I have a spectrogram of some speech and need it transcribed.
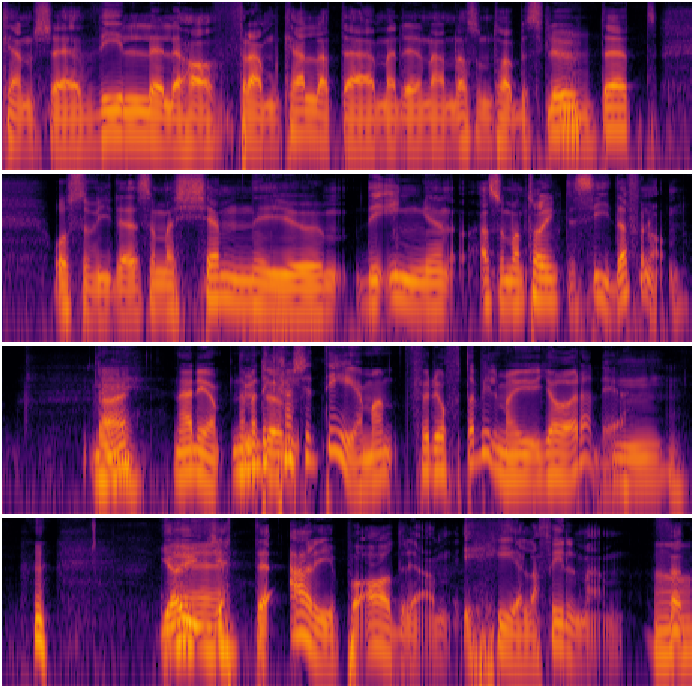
kanske vill eller har framkallat det här, men det är den andra som tar beslutet, och så vidare. Så man känner ju, det är ingen, alltså man tar ju inte sida för någon. Nej, nej, det gör, nej men det kanske är det, man, för ofta vill man ju göra det. Mm. Jag är ju Eh. jättearg på Adrian i hela filmen, för, Ja.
